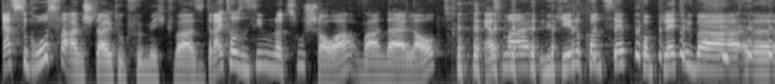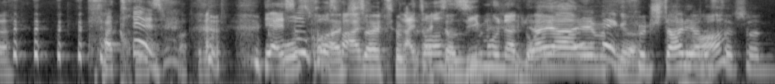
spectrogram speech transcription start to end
erste Großveranstaltung für mich quasi. 3700 Zuschauer waren da erlaubt. Erstmal Hygienekonzept komplett über. Äh, was denn? Ja, ist eine Großveranstaltung. 3700 Leute. Ja, ja, das Menge. für ein Stadion Ja. ist das schon.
